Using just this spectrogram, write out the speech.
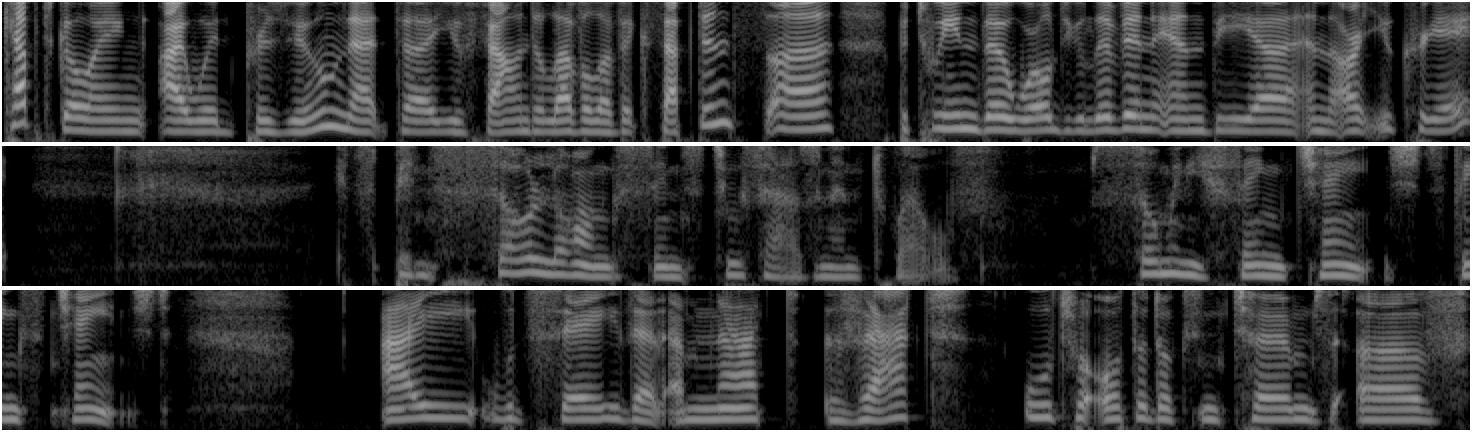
kept going, I would presume that uh, you found a level of acceptance uh, between the world you live in and the uh, and the art you create it's been so long since 2012. So many things changed. Things changed. I would say that I'm not that ultra orthodox in terms of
